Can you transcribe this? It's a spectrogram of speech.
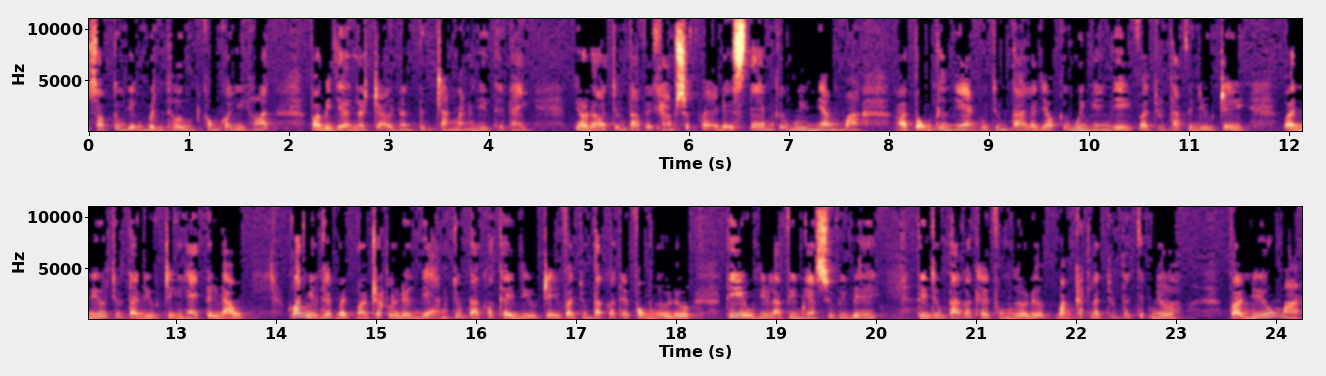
sao tôi vẫn bình thường không có gì hết? Và bây giờ nó trở nên tình trạng nặng như thế này. Do đó chúng ta phải khám sức khỏe để xem cái nguyên nhân mà à, tổn thương gan của chúng ta là do cái nguyên nhân gì và chúng ta phải điều trị. Và nếu chúng ta điều trị ngay từ đầu có những cái bệnh mà rất là đơn giản chúng ta có thể điều trị và chúng ta có thể phòng ngừa được. Thí dụ như là viêm gan siêu vi B thì chúng ta có thể phòng ngừa được bằng cách là chúng ta chích ngừa. Và nếu mà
